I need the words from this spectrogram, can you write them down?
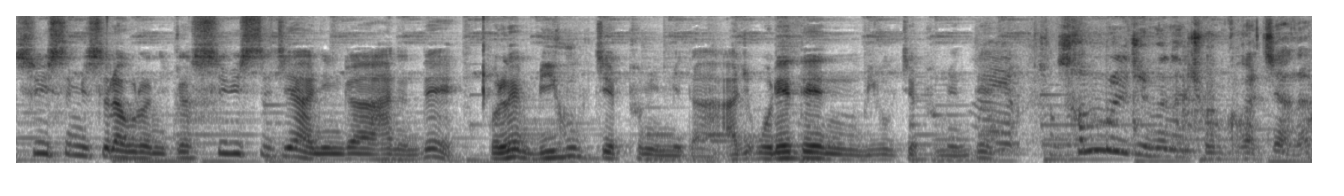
스위스 미스라고 그러니까 스위스지 아닌가 하는데 원래 미국 제품입니다. 아주 오래된 미국 제품인데 선물 주면은 좋을 것 같지 않아?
